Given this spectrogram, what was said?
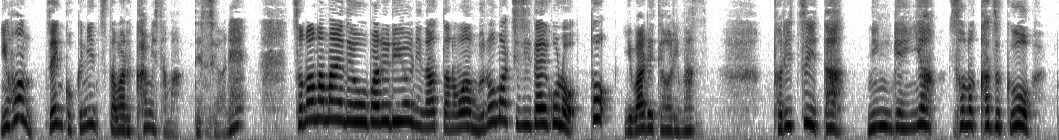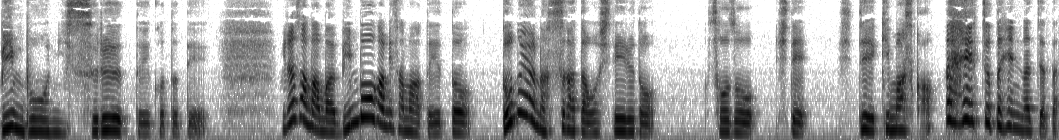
日本全国に伝わる神様ですよね。その名前で呼ばれるようになったのは室町時代頃と言われております。取り付いた人間やその家族を貧乏にするということで皆様は貧乏神様というとどのような姿をしていると想像してしてきますか？ちょっと変になっちゃった。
